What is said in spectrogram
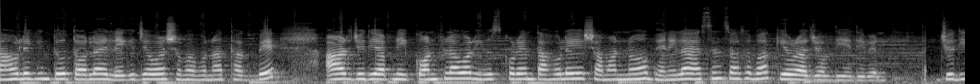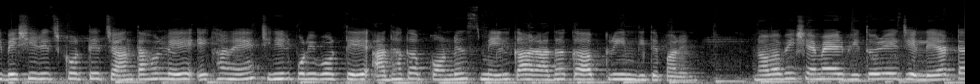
না হলে কিন্তু তলায় লেগে যাওয়ার সম্ভাবনা থাকবে। আর যদি আপনি কর্নফ্লাওয়ার ইউজ করেন, তাহলে সামান্য ভ্যানিলা অ্যাসেন্স অথবা কেওড়া জল দিয়ে দিবেন। যদি বেশি রিচ করতে চান, তাহলে এখানে চিনির পরিবর্তে আধা কাপ কনডেন্স মিল্ক আর আধা কাপ ক্রিম দিতে পারেন। নবাবী সেমাইয়ের ভিতরে যে লেয়ারটা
